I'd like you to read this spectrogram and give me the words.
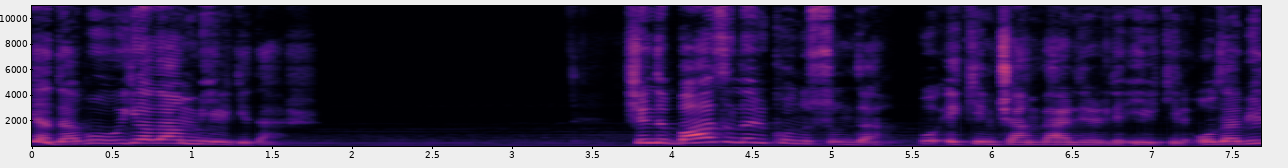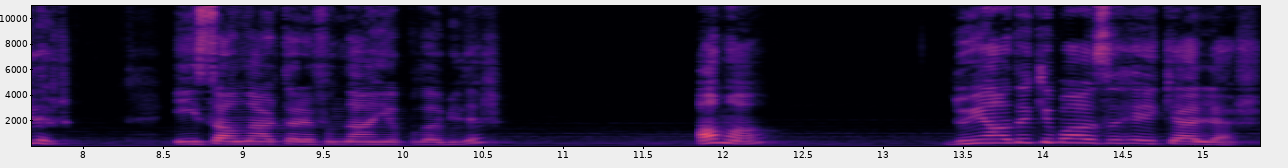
Ya da bu yalan bilgi der. Şimdi bazıları konusunda bu ekin çemberleriyle ilgili olabilir. İnsanlar tarafından yapılabilir. Ama dünyadaki bazı heykeller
